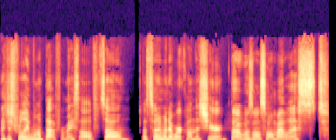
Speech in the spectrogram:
I just really want that for myself. So that's what I'm going to work on this year. That was also on my list.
